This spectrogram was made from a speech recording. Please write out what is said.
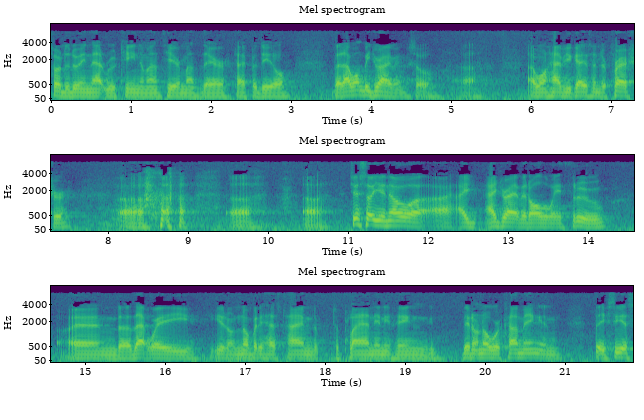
sort of doing that routine, a month here, a month there type of deal. But I won't be driving, so uh, I won't have you guys under pressure. Uh, uh, uh, just so you know, I I drive it all the way through, and that way, you know, nobody has time to, to plan anything. They don't know we're coming, and they see us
